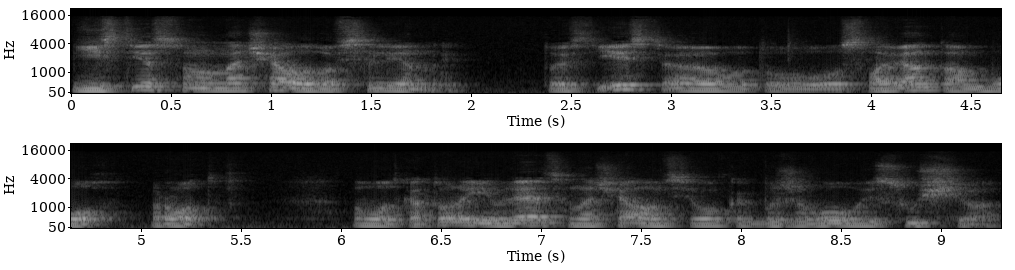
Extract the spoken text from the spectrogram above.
естественного начала во Вселенной. То есть есть вот у славян там Бог, род, вот, который является началом всего как бы живого и сущего.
